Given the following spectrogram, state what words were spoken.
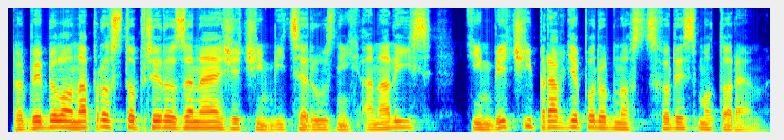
To by bylo naprosto přirozené, že čím více různých analýz, tím větší pravděpodobnost schody s motorem.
